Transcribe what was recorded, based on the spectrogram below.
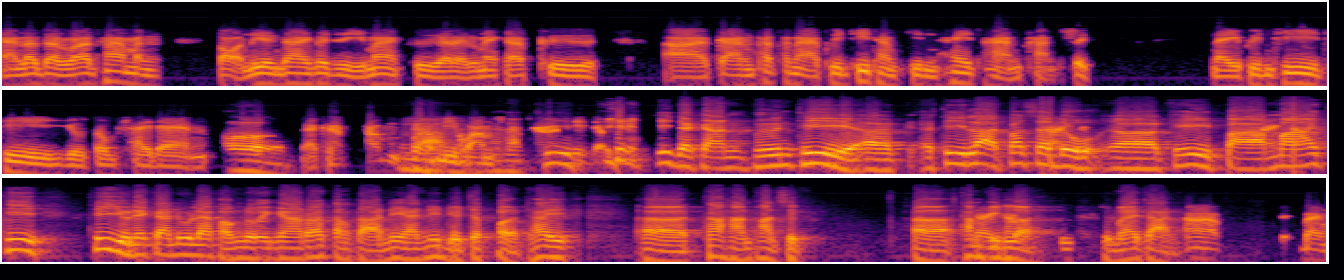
นะแล้วแต่ว่าถ้ามันต่อเนื่องได้ก็จะดีมากคืออะไรรู้ไหมครับ คืออ่าการพัฒนาพื้นที่ทำกินให้ทหารผ่านศึกในพื้นที่ที่อยู่ตรงชายแดนโอ้นะครับก็ก็มีความสามารถที่ที่จะที่ที่จะการพื้นที่เอ่อที่ลาดพัสดุเอ่อที่ป่าไม้ที่ที่อยู่ในการดูแลของหน่วยงานรัฐต่างๆเนี่ยอันนี้เดี๋ยวจะเปิดให้เอ่อทหารผ่านศึกเอ่อทำกินเลยถูกไหมอาจารย์อ่า แบ่ง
